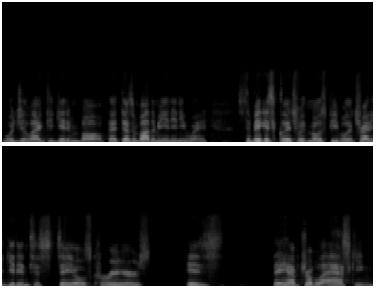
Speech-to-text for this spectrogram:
would you like to get involved?" That doesn't bother me in any way. It's the biggest glitch with most people that try to get into sales careers is they have trouble asking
